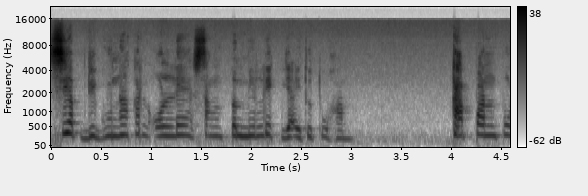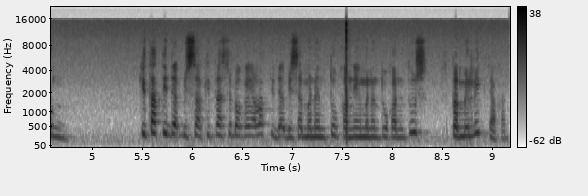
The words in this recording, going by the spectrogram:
Siap digunakan oleh sang pemilik yaitu Tuhan. Kapan pun. Kita tidak bisa, kita sebagai alat tidak bisa menentukan. Yang menentukan itu pemiliknya kan.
